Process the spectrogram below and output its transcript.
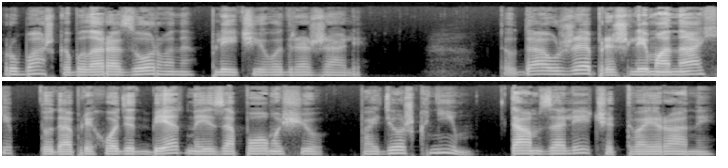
Рубашка была разорвана, плечи его дрожали. «Туда уже пришли монахи, туда приходят бедные за помощью. Пойдешь к ним, там залечат твои раны.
